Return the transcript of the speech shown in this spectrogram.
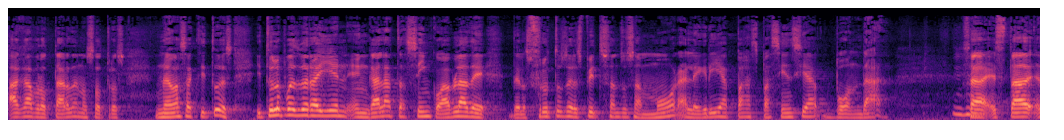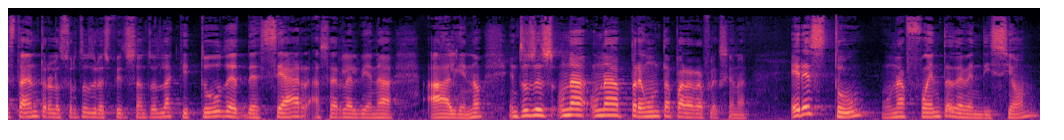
haga brotar de nosotros nuevas actitudes. Y tú lo puedes ver ahí en, en Gálatas 5, habla de, de los frutos del Espíritu Santo, amor, alegría, paz, paciencia, bondad. O sea, está, está dentro de los frutos del Espíritu Santo. Es la actitud de desear hacerle el bien a, a alguien, ¿no? Entonces, una, una pregunta para reflexionar. ¿Eres tú una fuente de bendición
